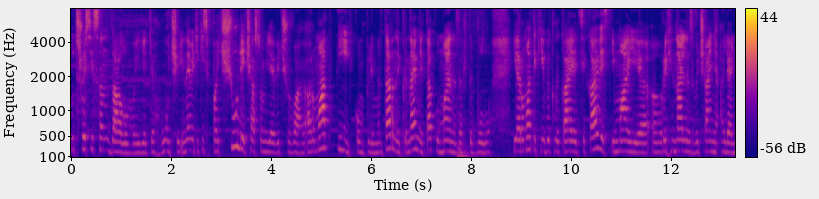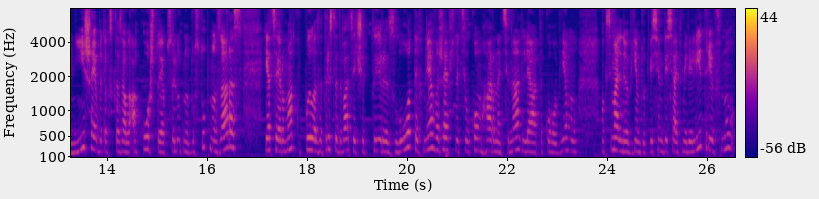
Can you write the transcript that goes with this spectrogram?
Тут щось і сандалове, є тягуче, і навіть якісь пачулі часом я відчуваю. Аромат і компліментарний, принаймні так у мене завжди було. І аромат, який викликає цікавість і має е, оригінальне звучання а-ля ніша, я би так сказала, а коштує абсолютно доступно. Зараз я цей аромат купила за 324 злотих. Ну, я вважаю, що це цілком гарна ціна для такого об'єму. Максимальний об'єм тут 80 мл. Ну,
